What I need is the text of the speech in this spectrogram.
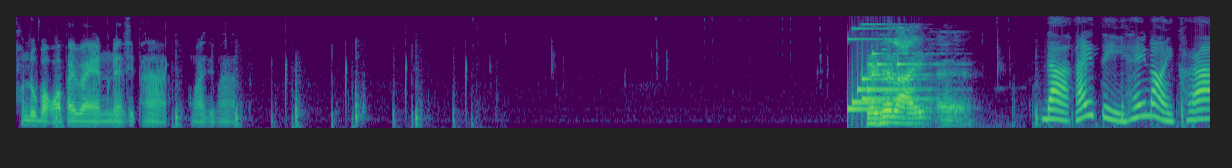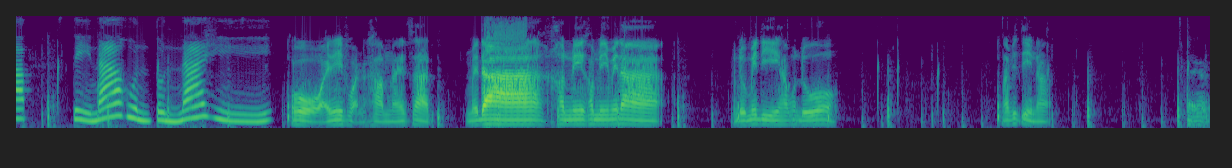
คนดูบอกว่าไปแวนเดือนสิบห้าวันสิบห้า เนเธอร์ไลท์เออ ด่าไอตีให้หน่อยครับ ตีหน้าหุ่นตุ่นหน้าหี โอ้ไอ้นี่ผวนคำนะไอ้สัตว์ไม่ด่าคำนี้คำนี้ไม่ด่ามันดูไม่ดีครับคนดูนะพี่ตีนะใช่ครับ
